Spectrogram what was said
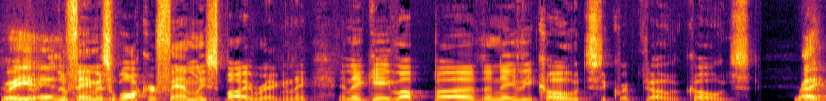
We, the, the, famous Walker family spy ring, and they and they gave up uh, the Navy codes, the crypto codes. Right,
